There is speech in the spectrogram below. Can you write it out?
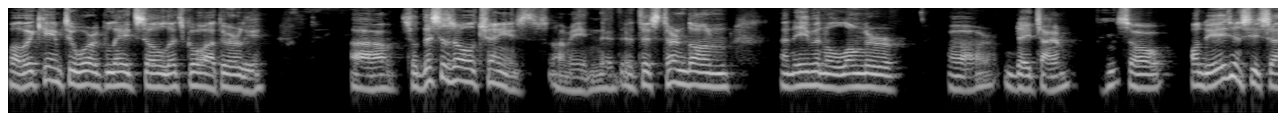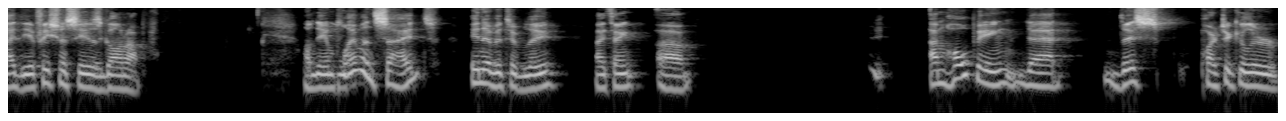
well, we came to work late, so let's go out early. Uh, so this has all changed. I mean, it, it has turned on an even a longer uh, daytime. Mm-hmm. So on the agency side, the efficiency has gone up. On the employment side, inevitably, I think uh, I'm hoping that this particular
